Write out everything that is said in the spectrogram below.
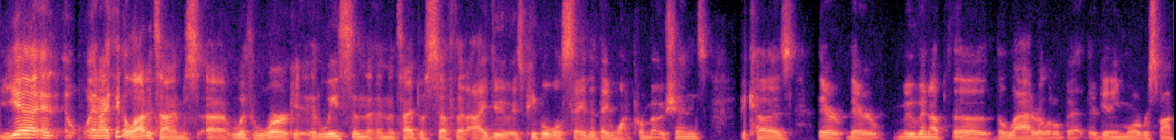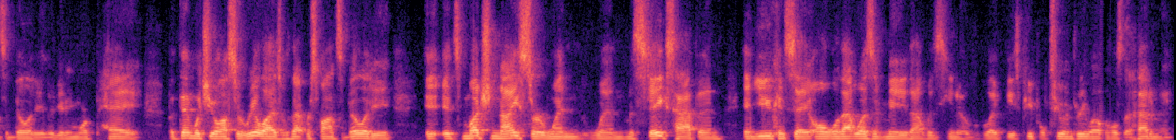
Yeah, and and I think a lot of times uh, with work, at least in the in the type of stuff that I do, is people will say that they want promotions because they're they're moving up the the ladder a little bit. They're getting more responsibility. They're getting more pay. But then what you also realize with that responsibility, it, it's much nicer when when mistakes happen and you can say, oh well, that wasn't me. That was you know like these people two and three levels ahead of me.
